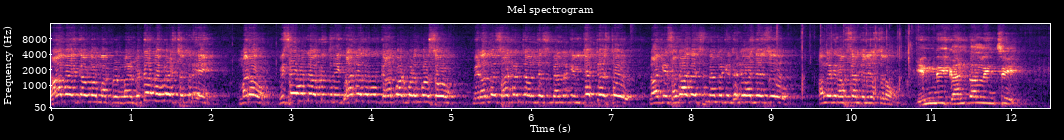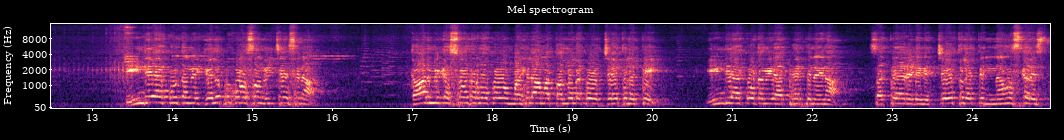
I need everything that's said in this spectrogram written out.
రాబోయే కాలంలో మన మన బిడ్డ భవిష్యత్తుని మనం విశాఖపట్నం అభివృద్ధిని గోదావరి కాపాడుకోవడం కోసం మీరందరూ సహకరించాలని చేసి మీ అందరికీ విజ్ఞప్తి చేస్తూ నాకు ఈ సదాగతి మీ అందరికీ ధన్యవాదాలు చేస్తూ అందరికీ నమస్కారం తెలియజేస్తున్నాం. ఇన్ని గంటల నుంచి ఇండియా కూటమి గెలుపు కోసం ఇచ్చేసిన కార్మిక సోదరులకు మహిళామ తల్లులకు చేతులెత్తి ఇండియా కూటమి అభ్యర్థినైన సత్యారెడ్డిని చేతులెత్తి నమస్కరిస్తూ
